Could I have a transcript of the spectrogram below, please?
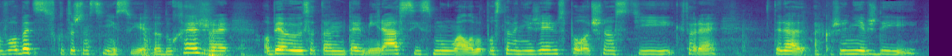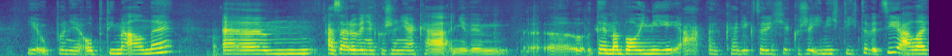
vôbec v skutočnosti nie sú jednoduché, že objavujú sa tam témy rasizmu alebo postavenie žien v spoločnosti, ktoré teda akože nevždy je úplne optimálne. Um, a zároveň akože nejaká, neviem, uh, téma vojny a kade ktorých akože iných týchto vecí, ale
